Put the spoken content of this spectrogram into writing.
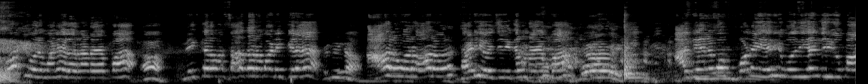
கோட்டி ஒரு மணி கர்நாடகப்பா ஆ, நிக்கிறவன் சாதாரணமா நிக்கிற என்னண்ணா? ஆள் ஒரு ஆள் ஒரு தடி வச்சு நிக்கிறான்ப்பா ஏய், அது என்னமோ பொண்ணை ஏறி போது ஏந்திரிக்குமா.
